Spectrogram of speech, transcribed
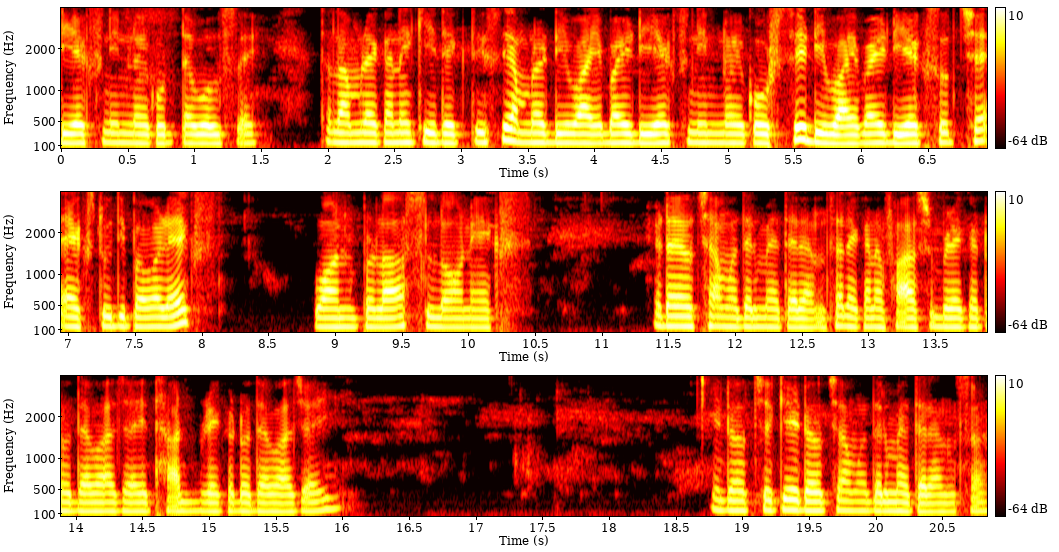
ডিএক্স নির্ণয় করতে বলছে। তাহলে আমরা এখানে কি দেখতেছি? আমরা ডিওয়াই বাই ডিএক্স নির্ণয় করছি। ডিওয়াই বাই ডিএক্স হচ্ছে x to the power x one plus ln x এটাই হচ্ছে আমাদের ম্যাথের অ্যান্সার এখানে ফার্স্ট ব্র্যাকেটও দেওয়া যায় থার্ড ব্র্যাকেটও দেওয়া যায়। এটা হচ্ছে কি? এটা হচ্ছে আমাদের ম্যাথের অ্যান্সার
